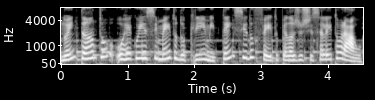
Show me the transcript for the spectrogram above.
No entanto, o reconhecimento do crime tem sido feito pela Justiça Eleitoral,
